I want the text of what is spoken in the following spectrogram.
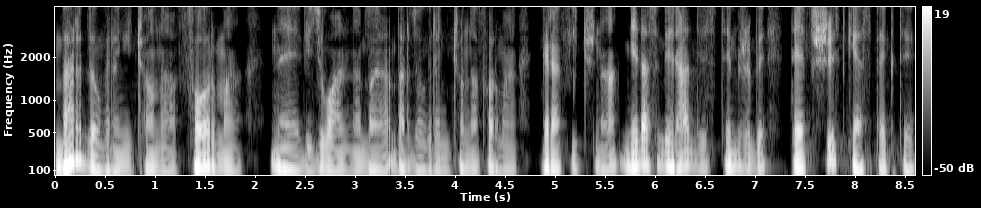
bardzo ograniczona forma e, wizualna, bardzo ograniczona forma graficzna, nie da sobie rady z tym, żeby te wszystkie aspekty,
